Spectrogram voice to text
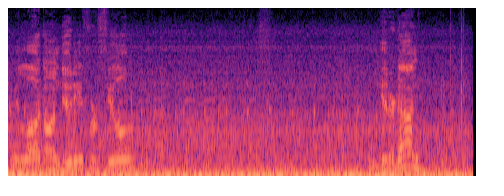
Let me log on duty for fuel and get her done.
